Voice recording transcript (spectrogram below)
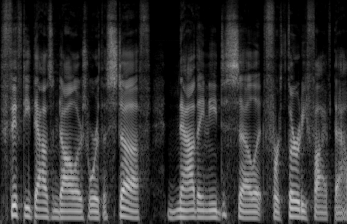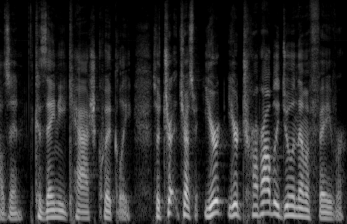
$50,000 worth of stuff. Now they need to sell it for 35,000 because they need cash quickly. So tr- trust me, you're you're tr- probably doing them a favor.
